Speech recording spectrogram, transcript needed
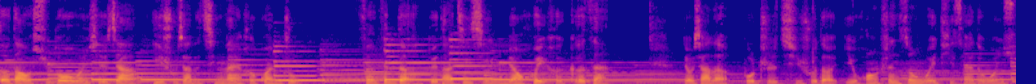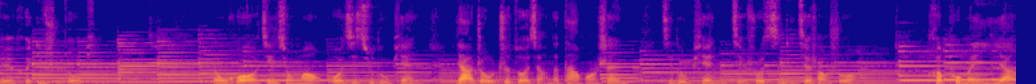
得到许多文学家、艺术家的青睐和关注，纷纷的对它进行描绘和歌赞，留下了不知其数的以黄山松为题材的文学和艺术作品。荣获金熊猫国际纪录片亚洲制作奖的大黄山纪录片解说词里介绍说，和普门一样，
